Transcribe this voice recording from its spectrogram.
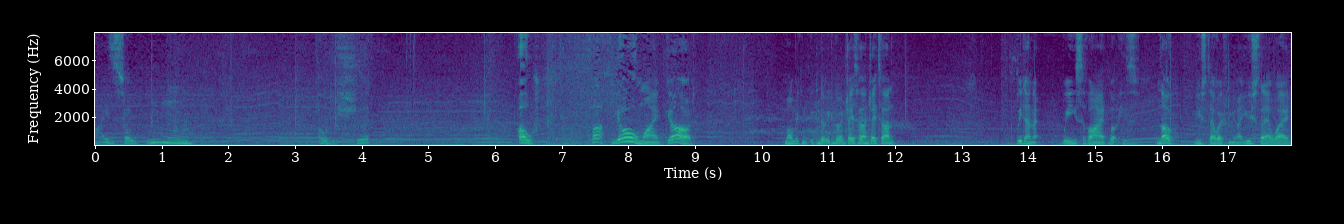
Why is so... Mm. Holy shit. Oh, fuck. Yo, my god. Come on, we can, we can do it, we can do it. J-turn, J-turn. We done it. We survived, but he's... No, you stay away from me, mate. You stay away.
